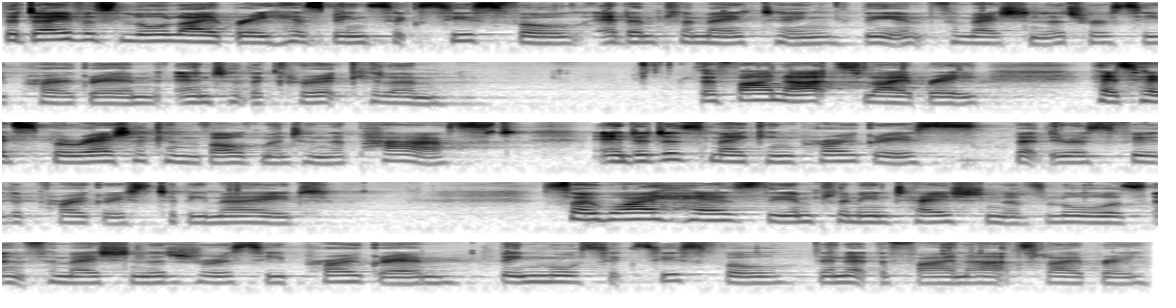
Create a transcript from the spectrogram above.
The Davis Law Library has been successful at implementing the information literacy program into the curriculum. The Fine Arts Library has had sporadic involvement in the past, and it is making progress, but there is further progress to be made. So, why has the implementation of Law's information literacy program been more successful than at the Fine Arts Library?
